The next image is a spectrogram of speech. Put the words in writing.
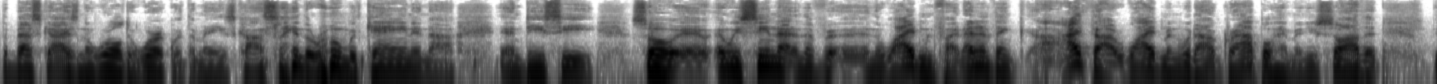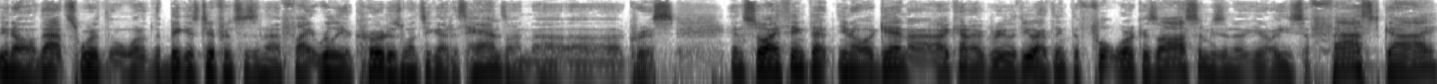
the best guys in the world to work with. I mean, he's constantly in the room with Cain and uh, and DC. So, uh, and we've seen that in the in the Weidman fight. I didn't think I thought Weidman would out grapple him, and you saw that. You know, that's where the, one of the biggest differences in that fight really occurred is once he got his hands on uh, uh, Chris. And so I think that you know, again, I, I kind of agree with you. I think the footwork is awesome. He's in a, you know he's a fast guy.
